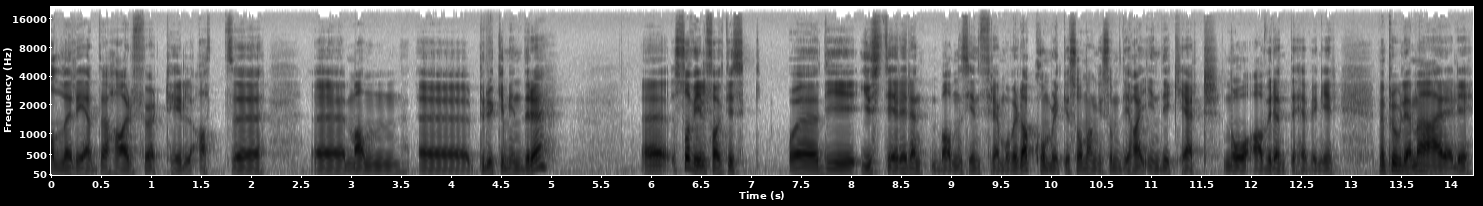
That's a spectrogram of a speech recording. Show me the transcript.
allerede har ført til at uh, man uh, bruker mindre, uh, så vil faktisk de justerer rentebanene sin fremover. Da kommer det ikke så mange som de har indikert nå av rentehevinger. Men problemet er, eller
